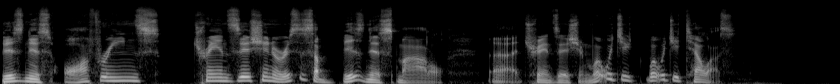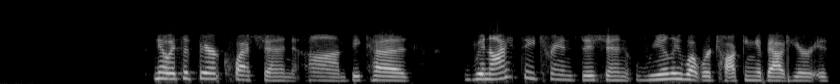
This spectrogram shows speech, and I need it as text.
business offerings transition, or is this a business model uh, transition? What would you What would you tell us? No, it's a fair question um, because when I say transition, really what we're talking about here is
